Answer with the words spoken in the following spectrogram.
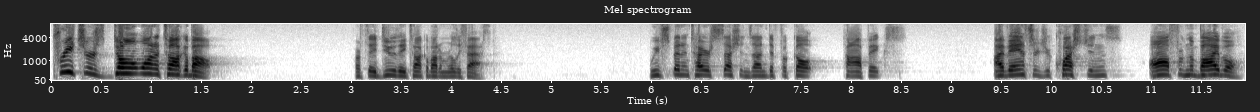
preachers don't want to talk about. Or if they do, they talk about them really fast. We've spent entire sessions on difficult topics. I've answered your questions, all from the Bible.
